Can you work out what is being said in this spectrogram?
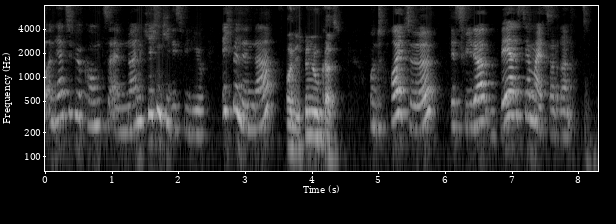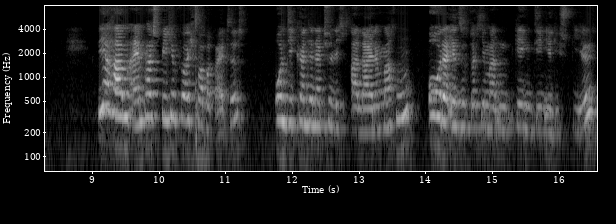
Hallo und herzlich willkommen zu einem neuen Kirchenkiddies Video. Ich bin Linda Und ich bin Lukas. und heute ist wieder Wer ist der Meister dran? Wir haben ein paar Spielchen für euch vorbereitet und die könnt ihr natürlich alleine machen oder ihr sucht euch jemanden, gegen den ihr die spielt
